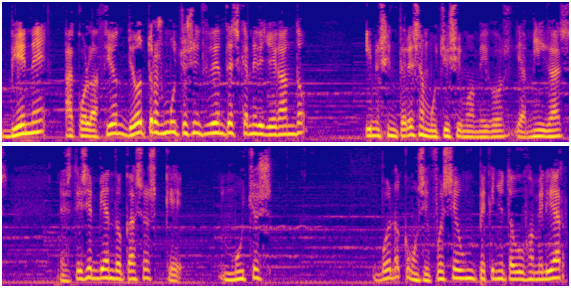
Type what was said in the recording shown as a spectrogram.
viene a colación de otros muchos incidentes que han ido llegando y nos interesa muchísimo, amigos y amigas. Nos estáis enviando casos que muchos, bueno, como si fuese un pequeño tabú familiar,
